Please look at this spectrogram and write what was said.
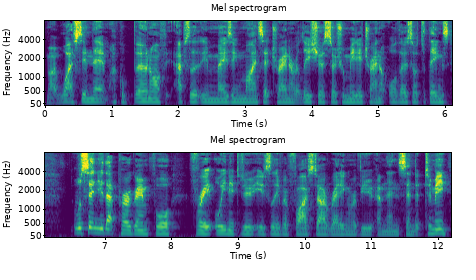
My wife's in there, Michael Burnoff, absolutely amazing mindset trainer, Alicia, social media trainer, all those sorts of things. We'll send you that program for free. All you need to do is leave a five star rating review and then send it to me.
